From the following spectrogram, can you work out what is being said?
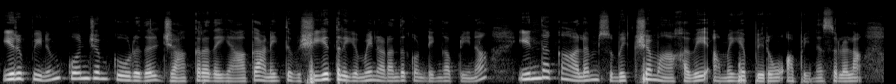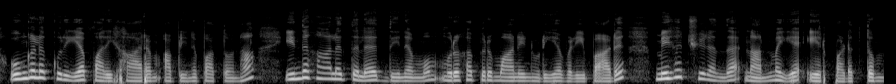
இருப்பினும் கொஞ்சம் கூடுதல் ஜாக்கிரதையாக அனைத்து விஷயத்துலையுமே நடந்து கொண்டீங்க அப்படின்னா இந்த காலம் சுபிக்ஷமாகவே அமையப்பெறும் அப்படின்னு சொல்லலாம். உங்களுக்குரிய பரிகாரம் அப்படின்னு பார்த்தோன்னா இந்த காலத்தில் தினமும் முருகப்பெருமானினுடைய வழிபாடு மிகச்சிறந்த நன்மையை ஏற்படுத்தும்.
